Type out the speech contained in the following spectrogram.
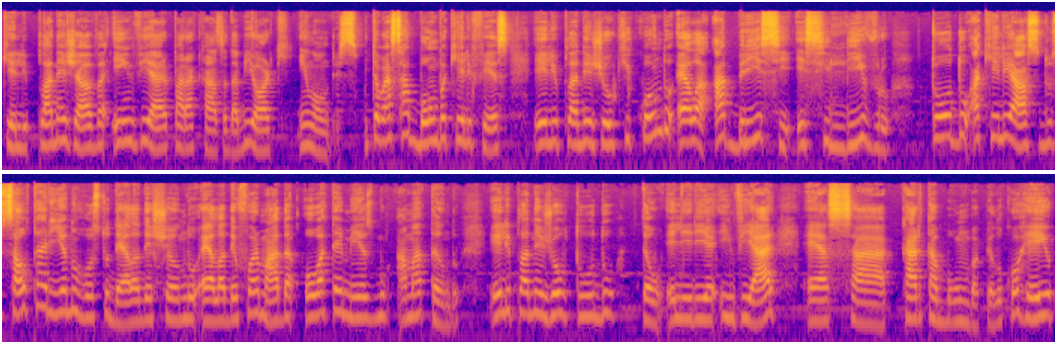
que ele planejava enviar para a casa da Bjork em Londres. Então essa bomba que ele fez, ele planejou que quando ela abrisse esse livro, todo aquele ácido saltaria no rosto dela, deixando ela deformada ou até mesmo a matando. Ele planejou tudo, então ele iria enviar essa carta bomba pelo correio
